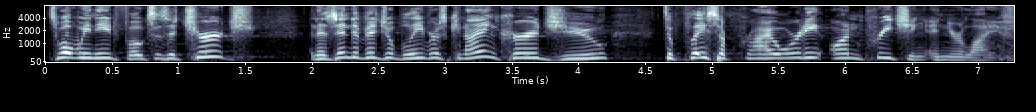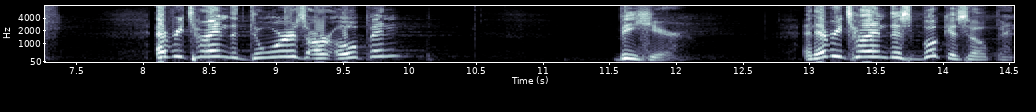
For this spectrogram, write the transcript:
It's what we need, folks. As a church and as individual believers, can I encourage you to place a priority on preaching in your life? Every time the doors are open, be here. And every time this book is open,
